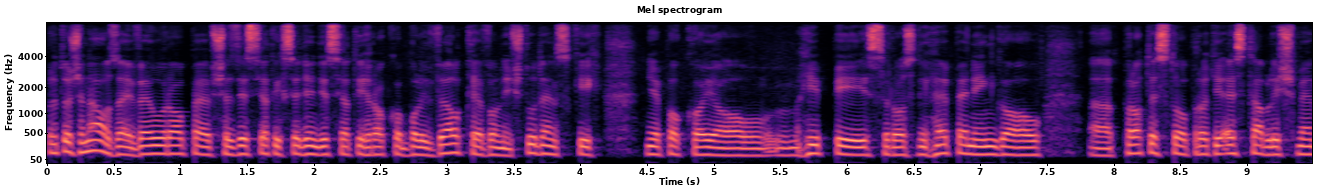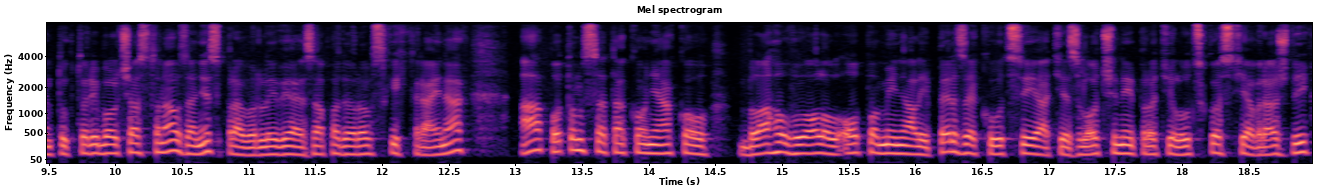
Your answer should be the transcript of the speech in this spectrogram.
pretože naozaj v Európe v 60 70 rokoch boli veľké vlny študentských nepokojov, hippies, rôznych happeningov, e, protestov proti establishmentu, ktorý bol často naozaj nespravodlivý aj v západoeurópskych krajinách. A potom sa takou nejakou blahovôľou opomínali perzekúcie a tie zločiny proti ľudskosti a vraždy,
